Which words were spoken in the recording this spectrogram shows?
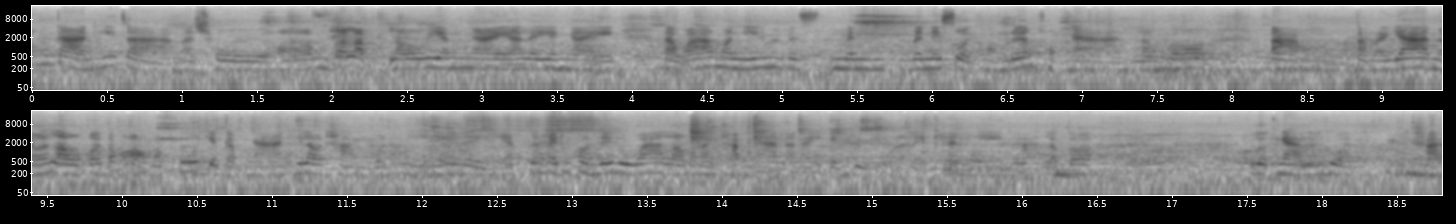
ต้องการที่จะมาโชว์ออฟว่าแบบเรายังไงอะไรยังไง แต่ว่าวันนี้มันเป็นมันเป็นในส่วนของเรื่องของงาน แล้วก็ตามตามมารยาทเนอะเราก็ต้องออกมาพูดเกี่ยวกับงานที่เราทำวันนี้อะไรอย่างเงี้ยเพื่อให้ทุกคนได้รู้ว่าเรากำลังทำงานอะไรกันอยู่อะไรแค่นี้เองค่ะแล้วก็ เลือกงานล้วนๆค่ะ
